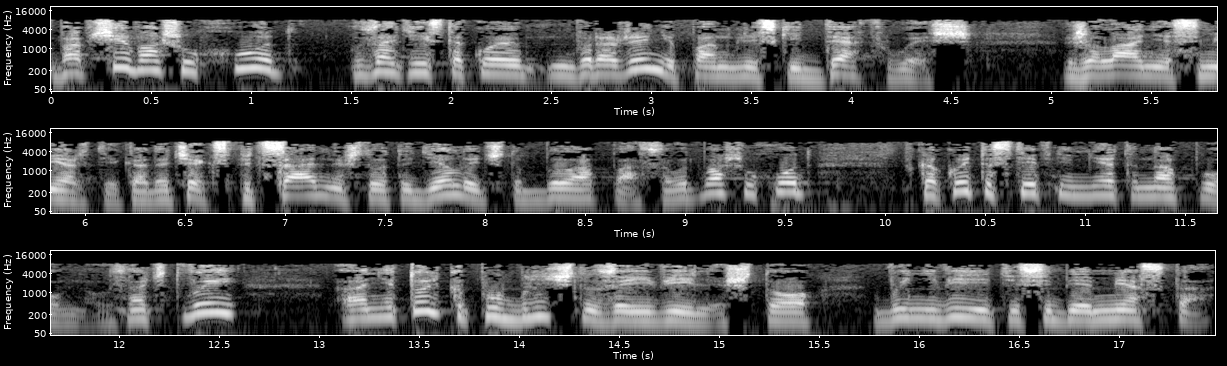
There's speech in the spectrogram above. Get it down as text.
Вообще ваш уход, вы знаете, есть такое выражение по-английски death wish, желание смерти, когда человек специально что-то делает, чтобы было опасно. Вот ваш уход в какой-то степени мне это напомнил. Значит, вы а, не только публично заявили, что вы не видите себе места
